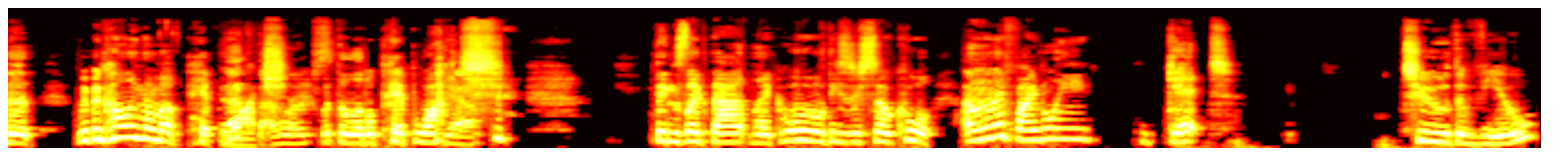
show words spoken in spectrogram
the we've been calling them a pip watch with the little pip watch. Things like that, like, oh, these are so cool. And then they finally get to the view.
